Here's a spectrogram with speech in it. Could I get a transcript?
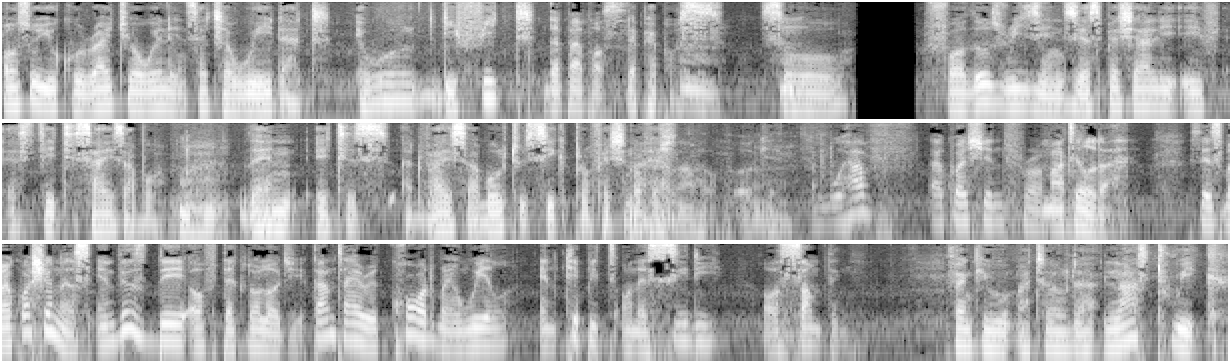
also you could write your will in such a way that it will defeat The purpose. the purpose. Hmm. So, hmm. for those reasons, especially if estate is sizable, then it is advisable to seek professional, Professional help. help. Okay. We have a question from Matilda. Says my question is: In this day of technology, can't I record my will and keep it on a CD or something? Thank you, Matilda. Last week,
